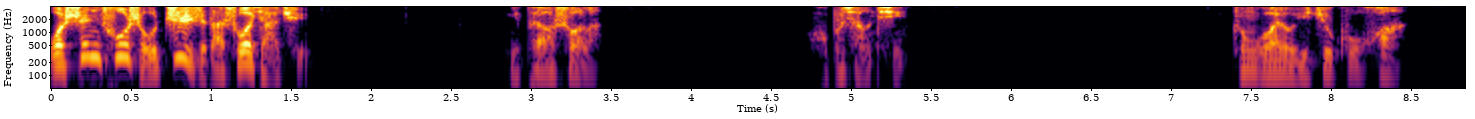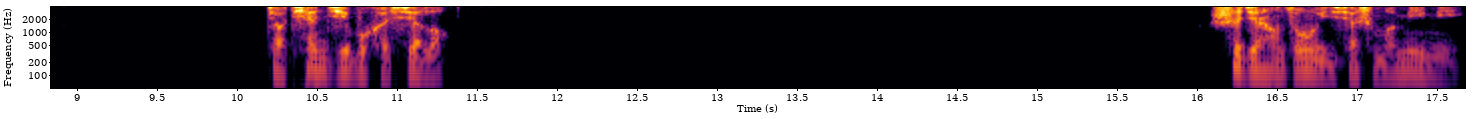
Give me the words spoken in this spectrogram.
我伸出手制止他说下去。你不要说了，我不想听。中国有一句古话，叫“天机不可泄露”。世界上总有一些什么秘密。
